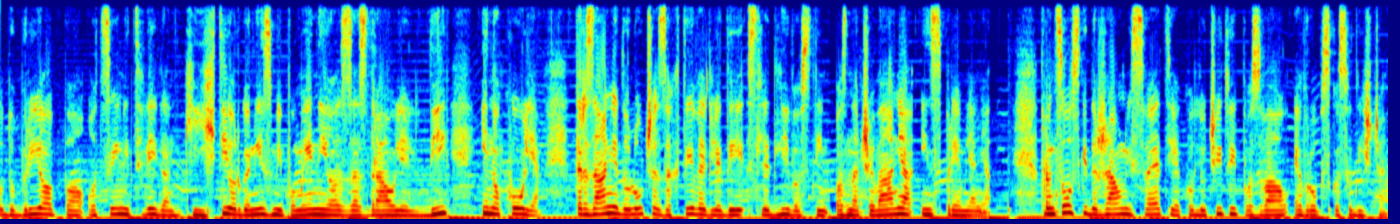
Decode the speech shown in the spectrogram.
odobrijo po oceni tveganj, ki jih ti organizmi pomenijo za zdravje ljudi in okolja, ter za nje določa zahteve glede sledljivosti, označevanja in spremljanja. Francoski državni svet je k odločitvi pozval Evropsko sodišče.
